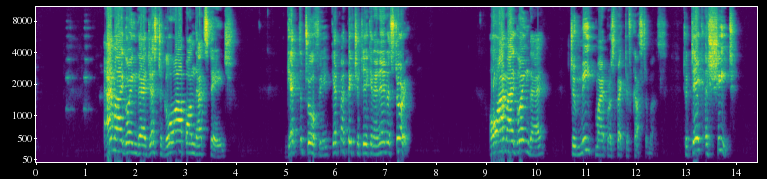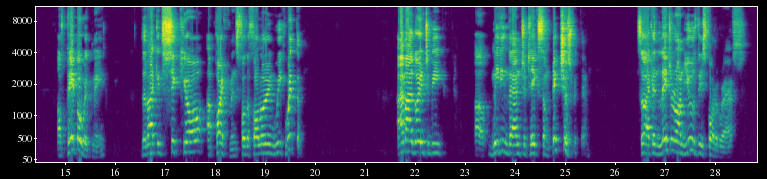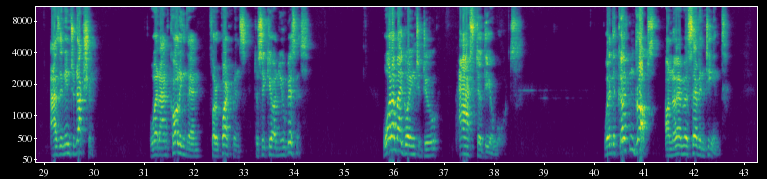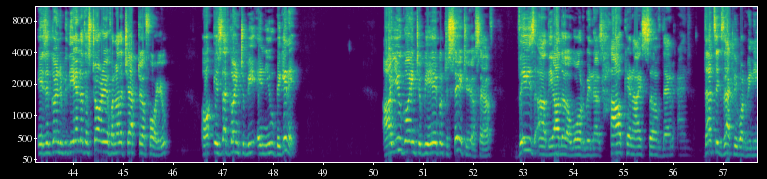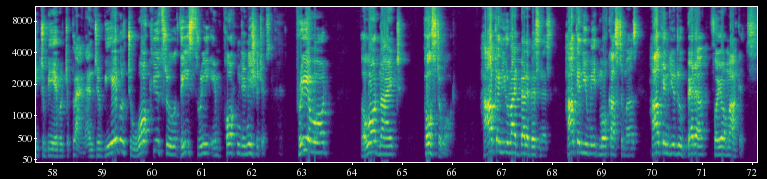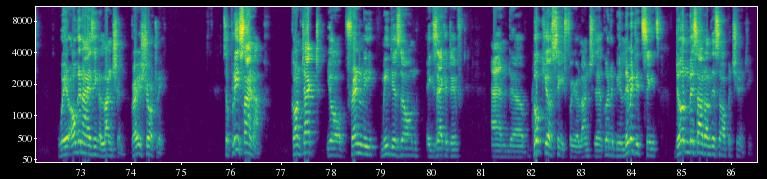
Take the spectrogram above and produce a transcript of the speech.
Am I going there just to go up on that stage, get the trophy, get my picture taken and end a story? Or am I going there to meet my prospective customers, to take a sheet of paper with me that I can secure appointments for the following week with them? Am I going to be uh, meeting them to take some pictures with them so I can later on use these photographs as an introduction when I'm calling them for appointments to secure new business? What am I going to do after the awards? When the curtain drops on November 17th, is it going to be the end of the story of another chapter for you? Or is that going to be a new beginning? Are you going to be able to say to yourself, these are the other award winners, how can I serve them and that's exactly what we need to be able to plan and to be able to walk you through these three important initiatives. Pre-award, award night, post-award. How can you write better business? How can you meet more customers? How can you do better for your markets? We're organizing a luncheon very shortly. So please sign up. Contact your friendly Mediazone executive and uh, book your seat for your lunch. There are going to be limited seats. Don't miss out on this opportunity.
